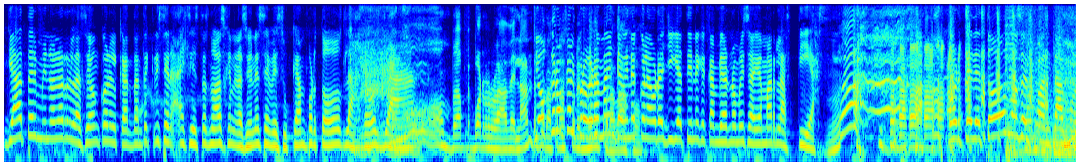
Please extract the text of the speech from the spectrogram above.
Ya terminó la relación con el cantante Cristian. Ay, si estas nuevas generaciones se besuquean por todos lados ya. No, por adelante, Yo por creo atrás, que el y programa en Cabina con Laura G ya tiene que cambiar nombre y se va a llamar Las Tías. Porque de todos nos espantamos.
